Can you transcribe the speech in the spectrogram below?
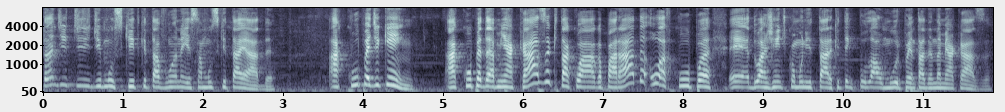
Tanto de, de, de mosquito que tá voando aí, essa mosquitaiada, a culpa é de quem? A culpa é da minha casa que tá com a água parada ou a culpa é do agente comunitário que tem que pular o muro pra entrar dentro da minha casa?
